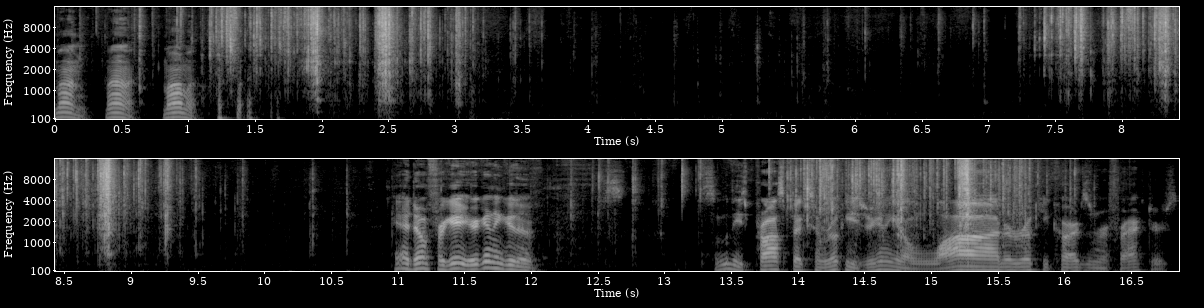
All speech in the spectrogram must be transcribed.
mommy, mama, mama. yeah, don't forget, you're going to get a... Some of these prospects and rookies, you're going to get a lot of rookie cards and refractors.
